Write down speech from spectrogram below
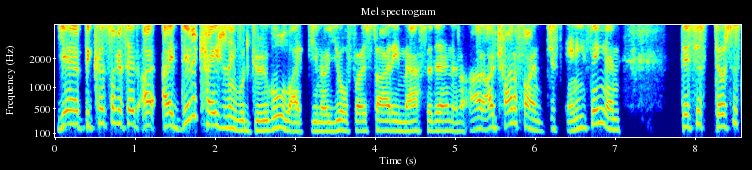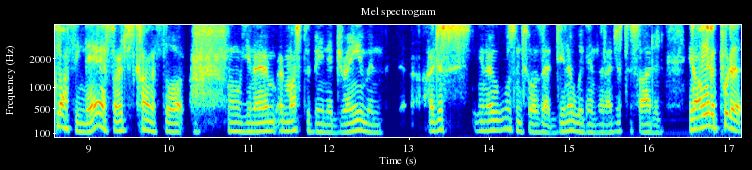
Yeah, because like I said, I, I did occasionally would Google like, you know, UFO sighting, Macedon, and I, I try to find just anything and there's just there was just nothing there. So I just kind of thought, well, you know, it must have been a dream. And I just, you know, it wasn't until I was at dinner with him that I just decided, you know, I'm going to put a,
